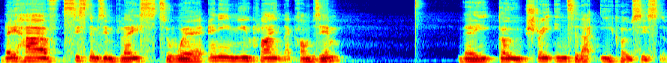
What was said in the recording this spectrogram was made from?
they have systems in place to where any new client that comes in, they go straight into that ecosystem.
